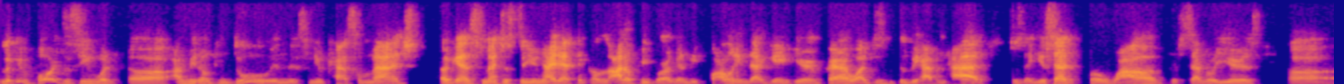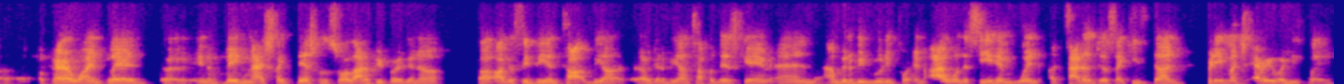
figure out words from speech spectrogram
looking forward to seeing what uh, Almirón can do in this Newcastle match against Manchester United. I think a lot of people are going to be following that game here in Paraguay just because we haven't had, just like you said, for a while, for several years, uh, a Paraguayan player uh, in a big match like this one. So a lot of people are going to uh, obviously be on top, be on, are going to be on top of this game, and I'm going to be rooting for him. I want to see him win a title just like he's done pretty much everywhere he's played.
